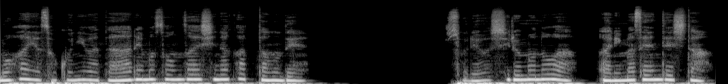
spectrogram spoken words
もはやそこには誰も存在しなかったので、それを知る者はありませんでした。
